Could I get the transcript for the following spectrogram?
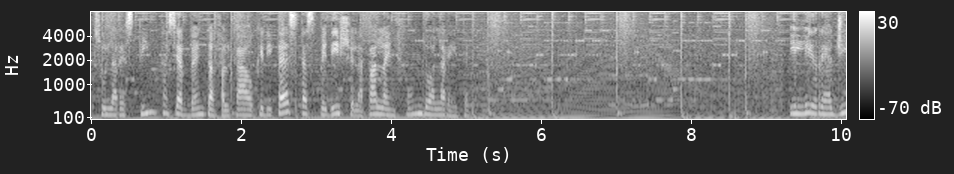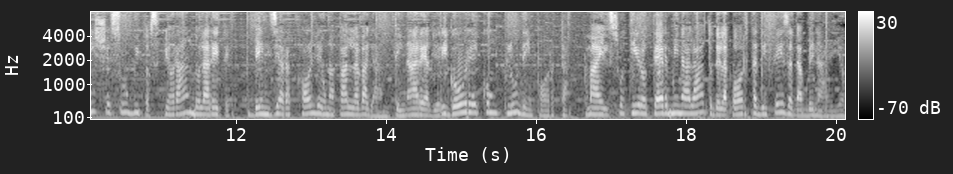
sulla respinta si avventa Falcao che di testa spedisce la palla in fondo alla rete. Il Lille reagisce subito sfiorando la rete, Benzia raccoglie una palla vagante in area di rigore e conclude in porta, ma il suo tiro termina a lato della porta difesa da Benaglio.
